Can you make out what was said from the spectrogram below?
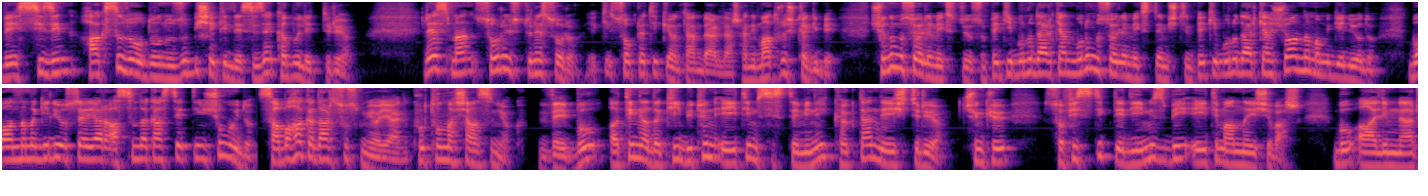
ve sizin haksız olduğunuzu bir şekilde size kabul ettiriyor. Resmen soru üstüne soru. Ki Sokratik yöntem derler. Hani matruşka gibi. Şunu mu söylemek istiyorsun? Peki bunu derken bunu mu söylemek istemiştin? Peki bunu derken şu anlama mı geliyordu? Bu anlama geliyorsa eğer aslında kastettiğin şu muydu? Sabaha kadar susmuyor yani. Kurtulma şansın yok. Ve bu Atina'daki bütün eğitim sistemini kökten değiştiriyor. Çünkü sofistik dediğimiz bir eğitim anlayışı var. Bu alimler,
